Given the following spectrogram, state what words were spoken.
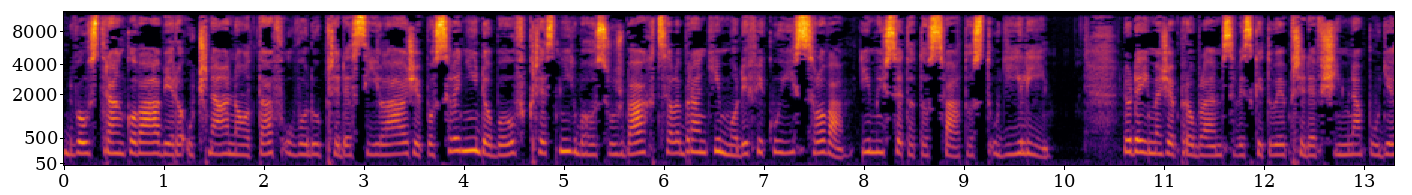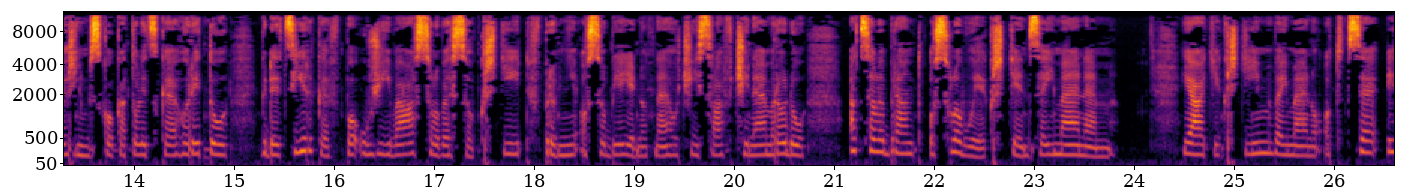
Dvoustránková věroučná nota v úvodu předesílá, že poslední dobou v křesních bohoslužbách celebranti modifikují slova, jimiž se tato svátost udílí. Dodejme, že problém se vyskytuje především na půdě římskokatolického ritu, kde církev používá sloveso křtít v první osobě jednotného čísla v činném rodu a celebrant oslovuje křtěnce jménem. Já ti křtím ve jménu Otce i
